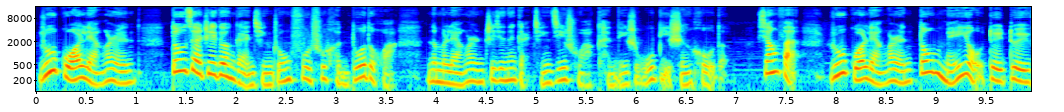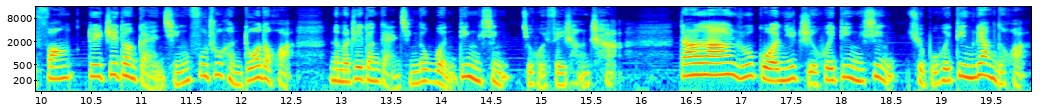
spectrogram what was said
如果两个人都在这段感情中付出很多的话，那么两个人之间的感情基础啊，肯定是无比深厚的。相反，如果两个人都没有对对方、对这段感情付出很多的话，那么这段感情的稳定性就会非常差。当然啦，如果你只会定性却不会定量的话，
